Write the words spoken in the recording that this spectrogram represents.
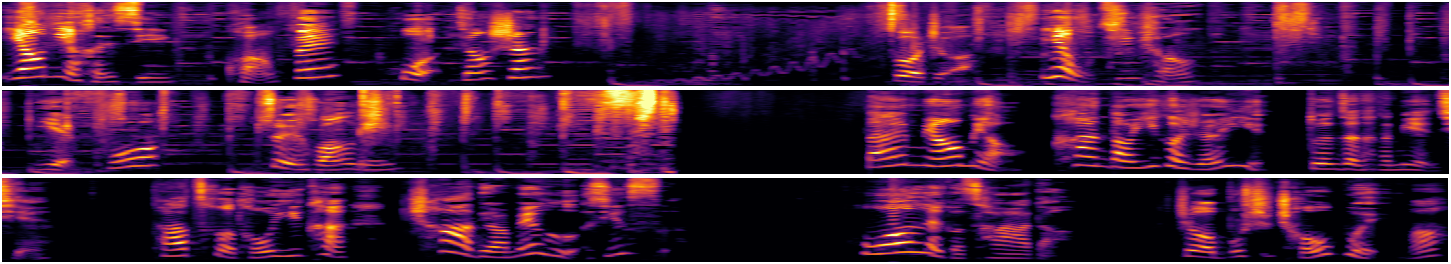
妖孽横行，狂飞祸江山。作者：夜舞倾城，演播：醉黄林。白淼淼看到一个人影蹲在他的面前，他侧头一看，差点没恶心死。我勒个擦的，这不是丑鬼吗？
